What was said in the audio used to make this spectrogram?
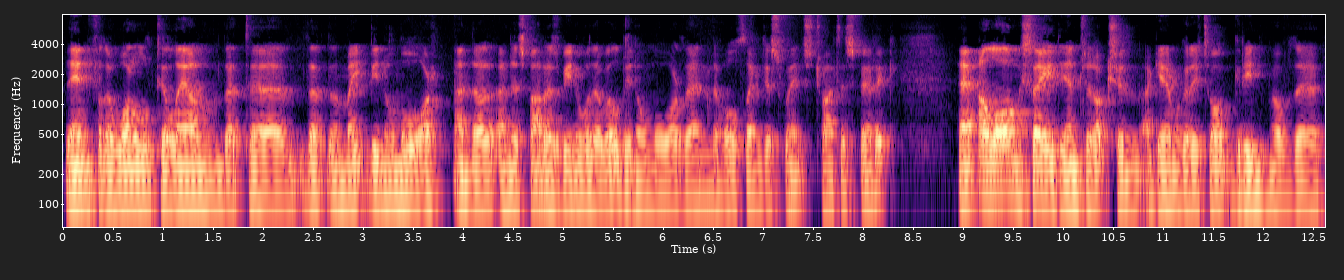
then for the world to learn that uh, that there might be no more, and and as far as we know, there will be no more, then the whole thing just went stratospheric. Uh, alongside the introduction, again, we're going to talk green of the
